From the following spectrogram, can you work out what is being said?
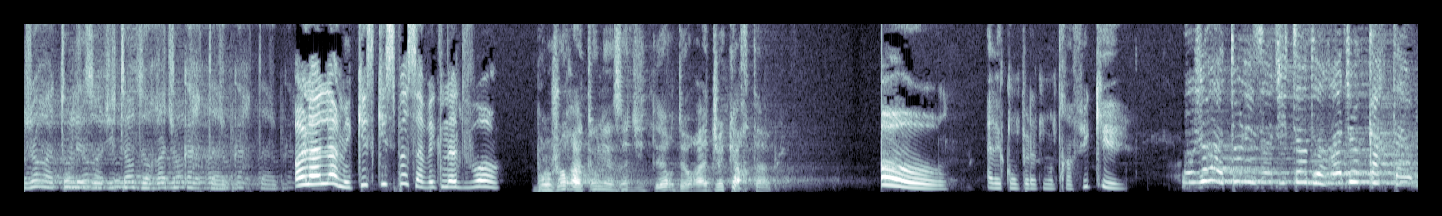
Bonjour à tous les auditeurs de Radio Cartable. Oh là là, mais qu'est-ce qui se passe avec notre voix? Bonjour à tous les auditeurs de Radio Cartable. Oh Elle est complètement trafiquée. Bonjour à tous les auditeurs de Radio Cartable.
